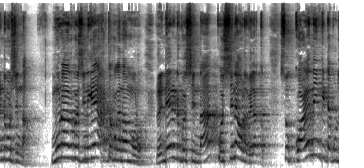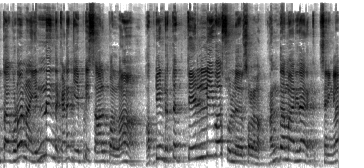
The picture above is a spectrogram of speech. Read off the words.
ரெண்டு கொஷின் தான். மூணாவது கொஸ்டினுக்கே அடுத்த பக்கம் தான் போடும் ரெண்டே ரெண்டு கொஸ்டின் தான். கொஸ்டின் அவ்வளோ விளக்கம். ஸோ குழந்தைங்கிட்ட கொடுத்தா கூட நான் என்ன இந்த கணக்கு எப்படி சால்வ் பண்ணலாம் அப்படின்றத தெளிவாக சொல்லு சொல்லலாம். அந்த மாதிரி தான் இருக்குது சரிங்களா?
